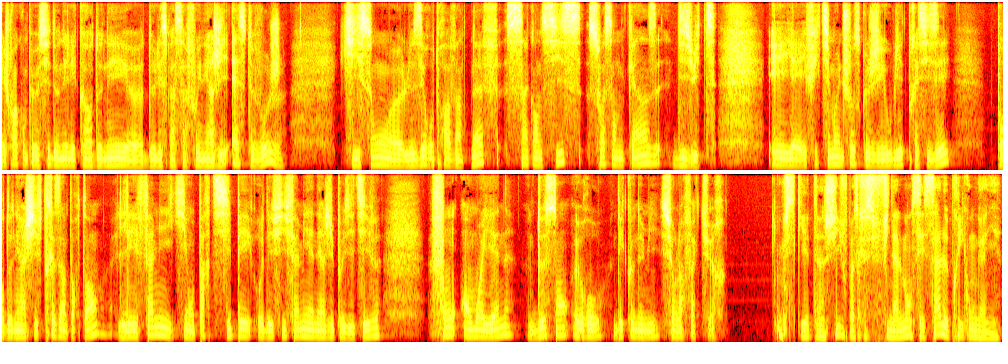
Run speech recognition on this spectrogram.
Et je crois qu'on peut aussi donner les coordonnées de l'espace Info Énergie Est Vosges qui sont euh, le 03 29 56 75 18. Et il y a effectivement une chose que j'ai oublié de préciser, pour donner un chiffre très important, les familles qui ont participé au défi Famille Énergie Positive font en moyenne 200 euros d'économie sur leur facture. Ce qui est un chiffre, parce que finalement, c'est ça le prix qu'on gagne.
